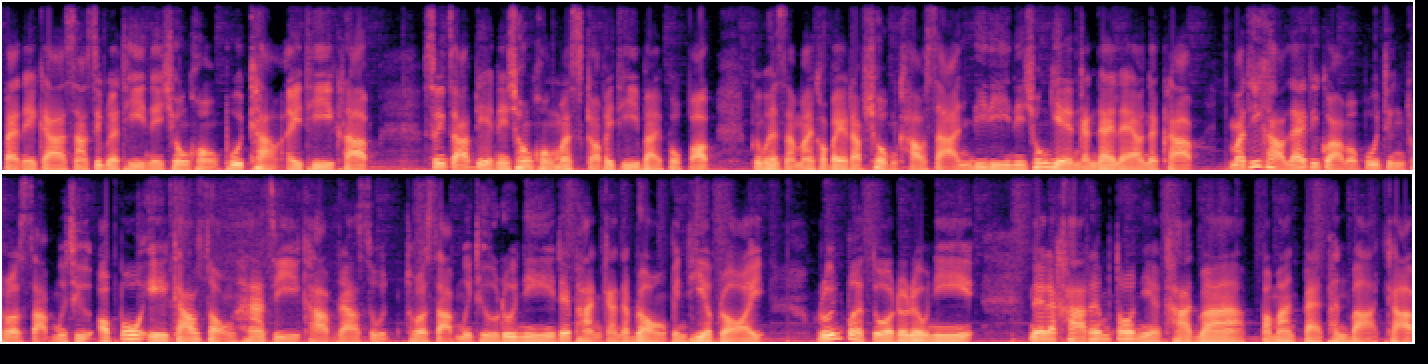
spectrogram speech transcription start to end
18นาฬิกา30 นาทีในช่วงของพูดข่าวไอทีครับซึ่งจะอัปเดตในช่องของ m u s c o p IT by p o p o p เพื่อนๆสามารถเข้าไปรับชมข่าวสารดีๆ ในช่วงเย็นกันได้แล้วนะครับ มาที่ข่าวแรกดีกว่ามาพูดถึงโทรศัพท์มือถือ Oppo A92 5G ครับล่าสุดโทรศัพท์มือถือรุ่นนี้ได้ผ่านการรับรองเป็นที่เรียบร้อย รุ่นเปิดตัวเร็วๆนี้ ในราคาเริ่มต้นเนี่ยคาดว่าประมาณ 8,000 บาทครับ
